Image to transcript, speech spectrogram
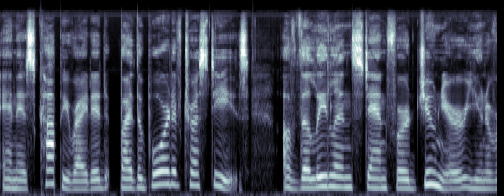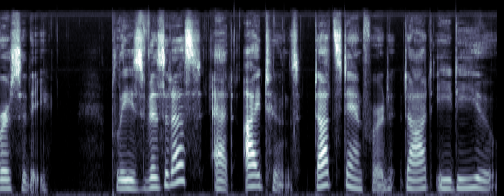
and is copyrighted by the Board of Trustees of the Leland Stanford Junior University. Please visit us at itunes.stanford.edu.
